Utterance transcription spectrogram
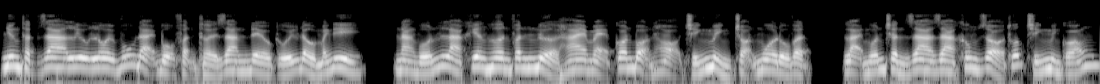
Nhưng thật ra lưu lôi vũ đại bộ phận thời gian đều cúi đầu mánh đi, nàng vốn là khiêng hơn phân nửa hai mẹ con bọn họ chính mình chọn mua đồ vật, lại muốn trần ra ra không giỏ thuốc chính mình cóng,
